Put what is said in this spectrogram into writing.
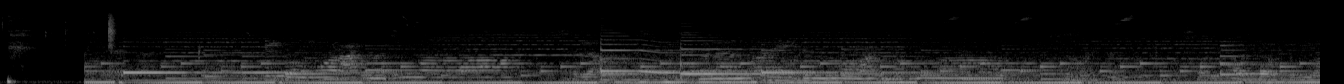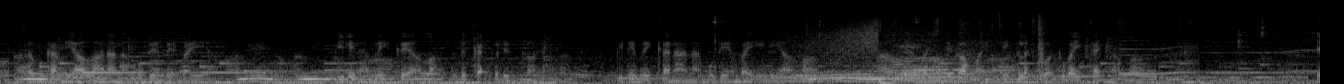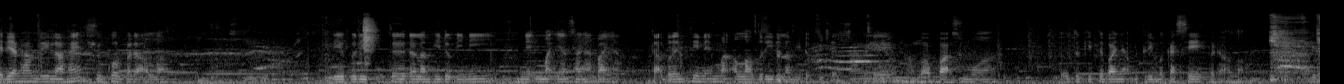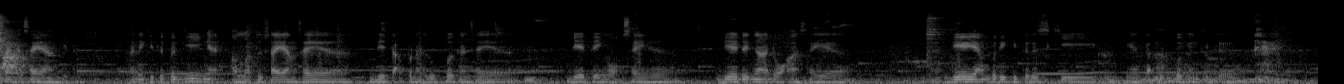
Jadi alhamdulillah eh syukur pada Allah. Dia beri kita dalam hidup ini nikmat yang sangat banyak. Tak berhenti nikmat Allah beri dalam hidup kita. Jadi bapa semua untuk itu kita banyak berterima kasih pada Allah. Dia sangat sayang kita. Mana kita pergi ingat Allah tu sayang saya. Dia tak pernah lupakan saya. Dia tengok saya. Dia dengar doa saya. Dia yang beri kita rezeki yang tak lupakan kita.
